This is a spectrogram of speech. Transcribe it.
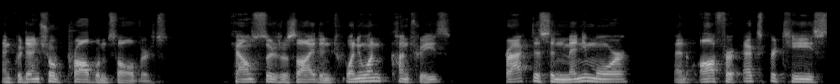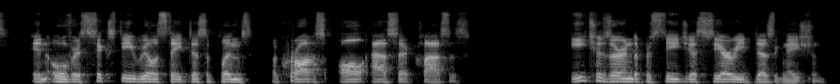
and credentialed problem solvers. Counselors reside in 21 countries, practice in many more, and offer expertise in over 60 real estate disciplines across all asset classes. Each has earned the prestigious CRE designation.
